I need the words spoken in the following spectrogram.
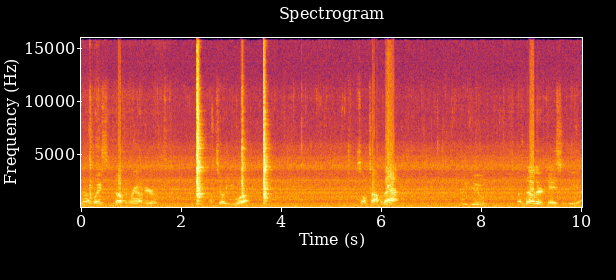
We're not wasting nothing around here. I'll tell you what. So on top of that, we do another quesadilla.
